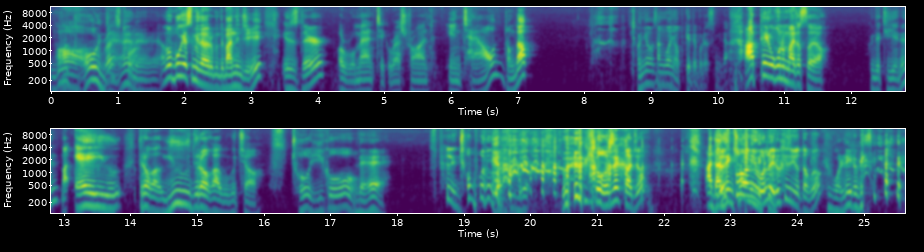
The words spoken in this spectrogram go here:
이거는 아, 더 이제. 네. 한번 보겠습니다, 여러분들. 맞는지. Is there a romantic restaurant in town? 정답? 전혀 상관이 없게 돼 버렸습니다. 앞에 요거는 맞았어요. 근데 뒤에는 막 AU 들어가고 U 들어가고 그렇죠? 저 이거 네. 스펠링 처음 보는 것 같은데 왜 이렇게 어색하죠? 아, 난생 처음 레스토랑이 느낌. 원래 이렇게 생겼다고요? 원래 이렇게 생각해요.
